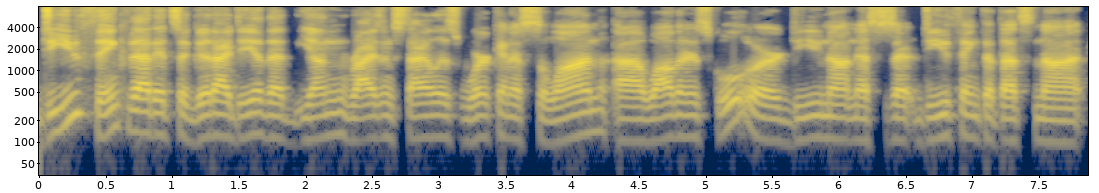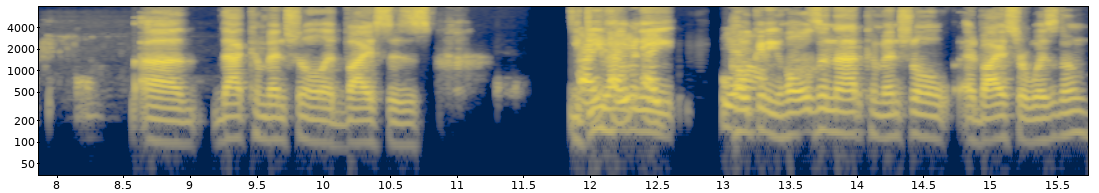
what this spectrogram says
do you think that it's a good idea that young rising stylists work in a salon uh, while they're in school, or do you not necessarily? Do you think that that's not uh, that conventional advice is? Do you I, have I, any I, yeah. poke any holes in that conventional advice or wisdom?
